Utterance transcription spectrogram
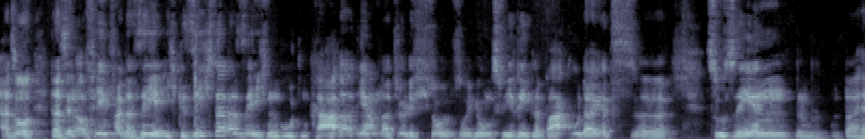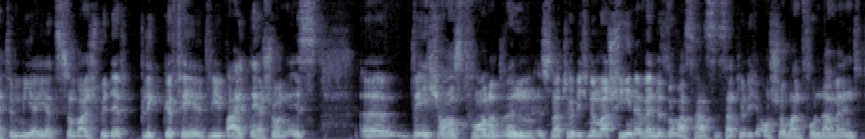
also da sind auf jeden Fall, da sehe ich Gesichter, da sehe ich einen guten Kader. Die haben natürlich so, so Jungs wie Riedle Baku da jetzt äh, zu sehen. Da hätte mir jetzt zum Beispiel der Blick gefehlt, wie weit der schon ist. Äh, Weghorst vorne drin ist natürlich eine Maschine. Wenn du sowas hast, ist natürlich auch schon mal ein Fundament.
